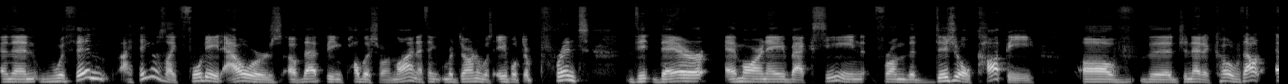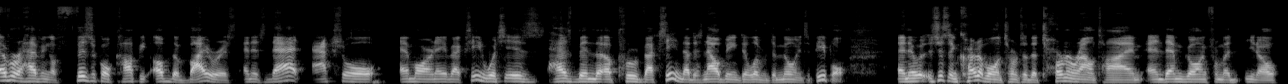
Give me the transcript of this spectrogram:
And then within, I think it was like 48 hours of that being published online, I think Moderna was able to print the, their mRNA vaccine from the digital copy of the genetic code without ever having a physical copy of the virus. And it's that actual mRNA vaccine which is has been the approved vaccine that is now being delivered to millions of people. And it was just incredible in terms of the turnaround time and them going from a you know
